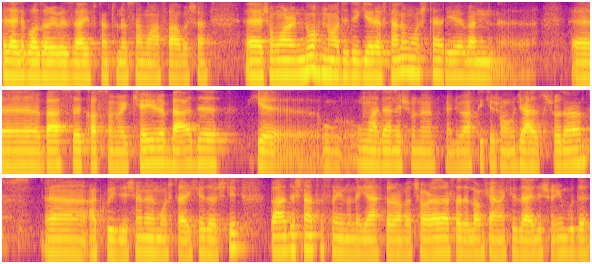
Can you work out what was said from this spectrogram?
به دلیل بازاریابی ضعیف نتونستن موفق بشن. شماره نه نادیده گرفتن مشتریه و بحث کاستومر کیر بعد که اومدنشونه. یعنی وقتی که شما جذب شدن اکویزیشن مشترکه داشتید. بعدش نتونستن اینو نگه دارن و 14 درصد اعلام کردن که دلیلشون این بوده.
